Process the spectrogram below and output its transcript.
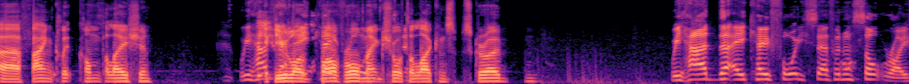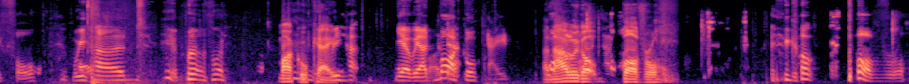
uh, fan clip compilation. We had If you the love Bovril, make sure to like and subscribe. We had the AK-47 assault rifle. We had. what- Michael we K. Yeah, we had oh, Michael Caine. And now we got Bovril. We got Bovril.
